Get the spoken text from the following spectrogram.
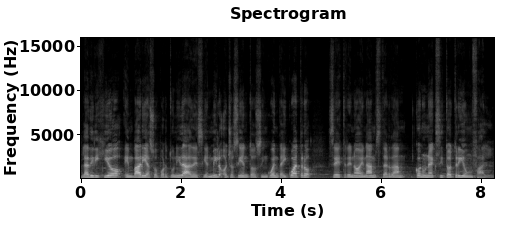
la dirigió en varias oportunidades y en 1854 se estrenó en Ámsterdam con un éxito triunfal.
